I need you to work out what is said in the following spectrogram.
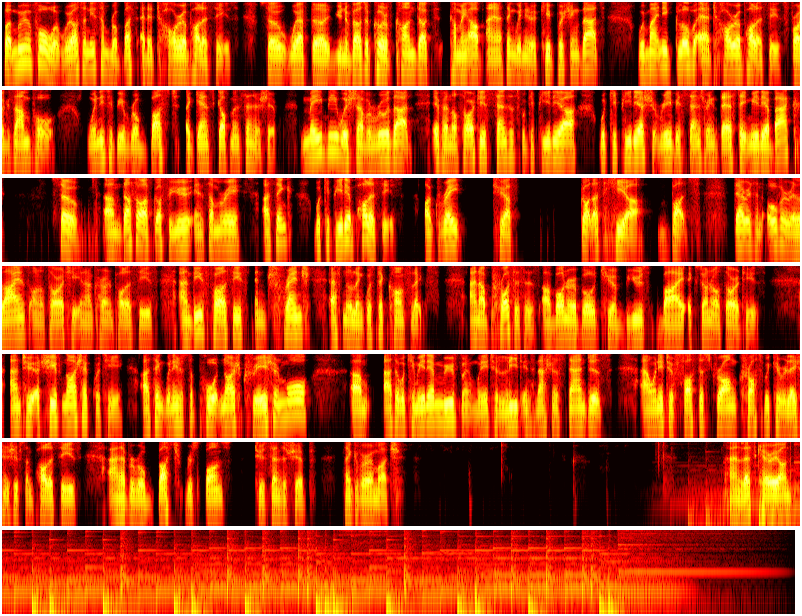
But moving forward, we also need some robust editorial policies. So we have the Universal Code of Conduct coming up, and I think we need to keep pushing that. We might need global editorial policies. For example, we need to be robust against government censorship maybe we should have a rule that if an authority censors Wikipedia, Wikipedia should really be censoring their state media back. So um, that's all I've got for you. In summary, I think Wikipedia policies are great to have got us here, but there is an over-reliance on authority in our current policies, and these policies entrench ethno-linguistic conflicts, and our processes are vulnerable to abuse by external authorities. And to achieve knowledge equity, I think we need to support knowledge creation more. Um, as a Wikimedia movement, we need to lead international standards and we need to foster strong cross-wiki relationships and policies and have a robust response to censorship. Thank you very much. And let's carry on.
